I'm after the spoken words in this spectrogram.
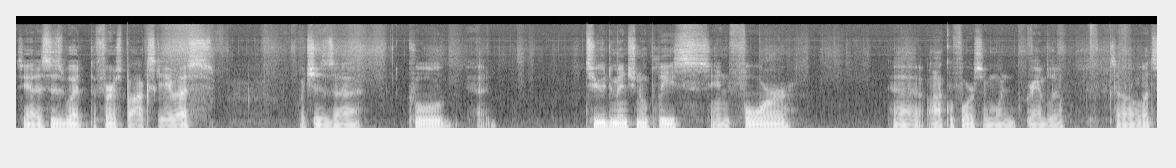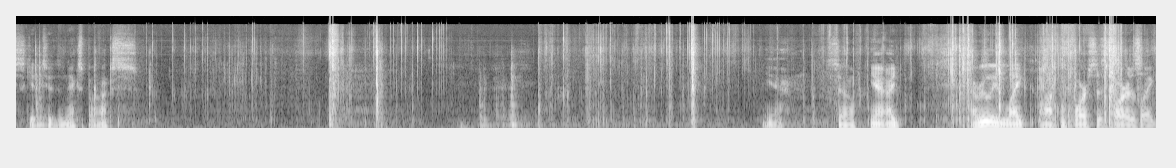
So yeah, this is what the first box gave us, which is uh, cool uh, two-dimensional police and four uh, Aquaforce and one Granblue. So let's get to the next box. Yeah. So yeah i i really like aquaforce as far as like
